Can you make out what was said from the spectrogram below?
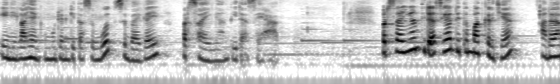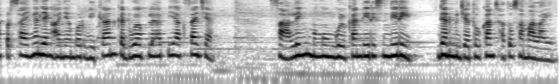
Inilah yang kemudian kita sebut sebagai persaingan tidak sehat. Persaingan tidak sehat di tempat kerja adalah persaingan yang hanya merugikan kedua belah pihak saja, saling mengunggulkan diri sendiri dan menjatuhkan satu sama lain.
